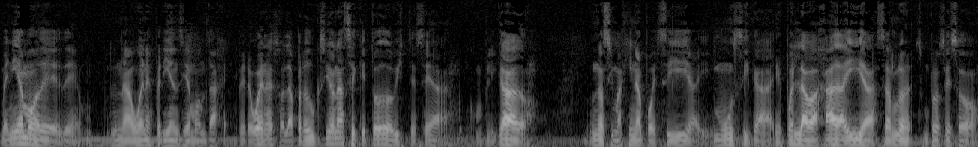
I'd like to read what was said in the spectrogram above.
Veníamos de, de una buena experiencia de montaje. Pero bueno, eso, la producción hace que todo, viste, sea complicado uno se imagina poesía y música, y después la bajada ahí a hacerlo es un proceso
